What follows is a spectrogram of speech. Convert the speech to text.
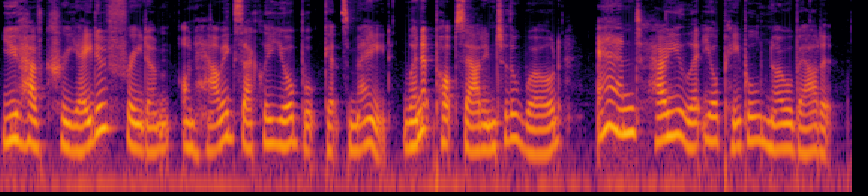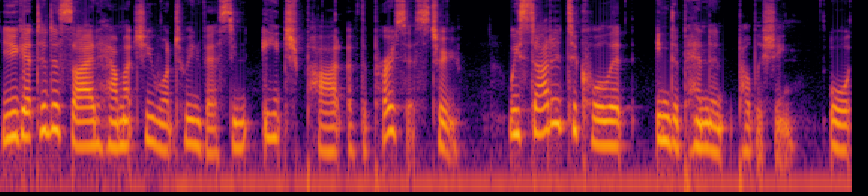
You have creative freedom on how exactly your book gets made, when it pops out into the world, and how you let your people know about it. You get to decide how much you want to invest in each part of the process, too. We started to call it independent publishing or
